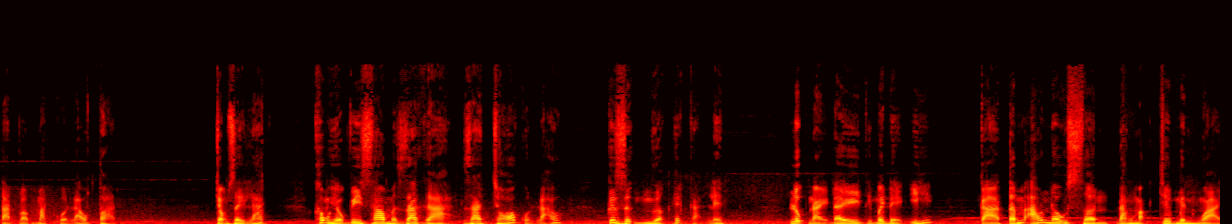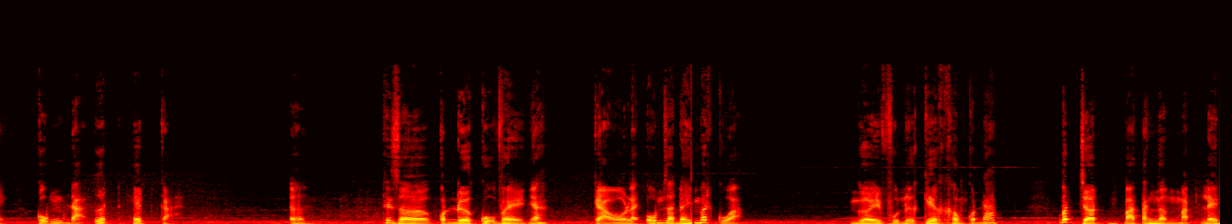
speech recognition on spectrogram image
tạt vào mặt của lão Toàn. Trong giây lát, không hiểu vì sao mà da gà, da chó của lão cứ dựng ngược hết cả lên. Lúc này đây thì mới để ý, cả tấm áo nâu sờn đang mặc trên bên ngoài cũng đã ướt hết cả. Ờ, thế giờ con đưa cụ về nhé, kẻo lại ốm ra đấy mất cụ ạ. Người phụ nữ kia không có đáp, bất chợt bà ta ngẩng mặt lên,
